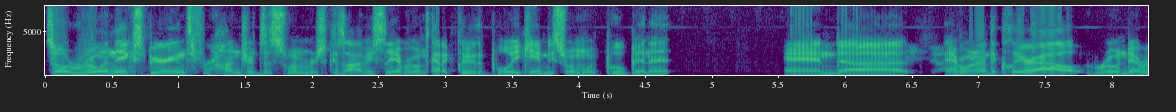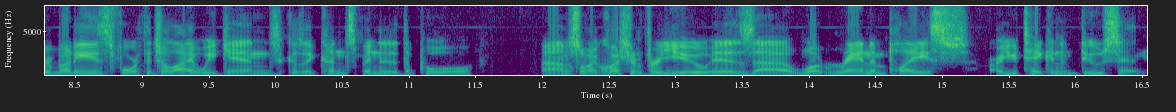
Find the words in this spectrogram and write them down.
So, it ruined the experience for hundreds of swimmers because obviously everyone's got to clear the pool. You can't be swimming with poop in it. And uh, everyone had to clear out, ruined everybody's 4th of July weekend because they couldn't spend it at the pool. Um, so my question for you is, uh, what random place are you taking a deuce in?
